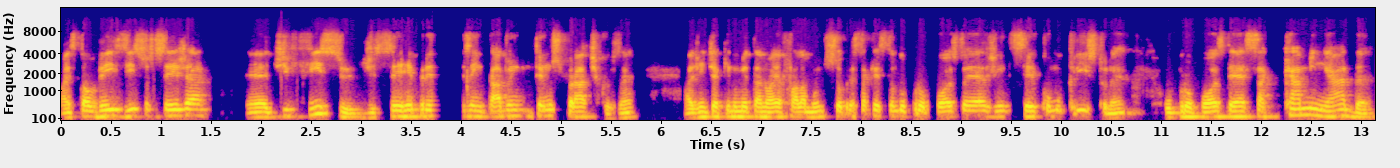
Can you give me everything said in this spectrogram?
Mas talvez isso seja é, difícil de ser representado em termos práticos, né? A gente aqui no Metanoia fala muito sobre essa questão do propósito é a gente ser como Cristo, né? O propósito é essa caminhada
